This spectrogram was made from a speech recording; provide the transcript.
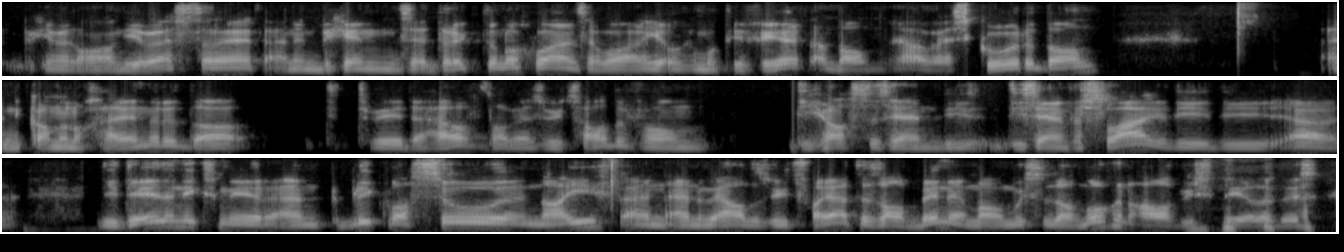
beginnen we dan aan die wedstrijd. En in het begin, zij drukte nog wel en ze waren heel gemotiveerd. En dan, ja, wij scoren dan. En ik kan me nog herinneren dat de tweede helft, dat wij zoiets hadden van... Die gasten zijn, die, die zijn verslagen, die, die, ja, die deden niks meer. En het publiek was zo naïef. En, en wij hadden zoiets van, ja, het is al binnen, maar we moesten dan nog een half uur spelen. Dus...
